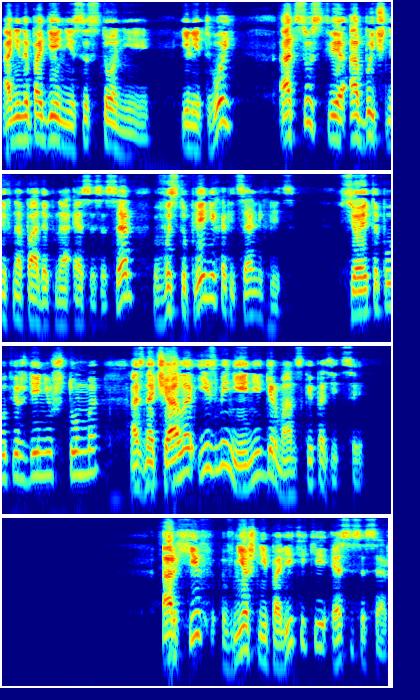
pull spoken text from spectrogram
о ненападении с Эстонией и Литвой, отсутствие обычных нападок на СССР в выступлениях официальных лиц. Все это, по утверждению Штумма, означало изменение германской позиции. Архив внешней политики СССР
